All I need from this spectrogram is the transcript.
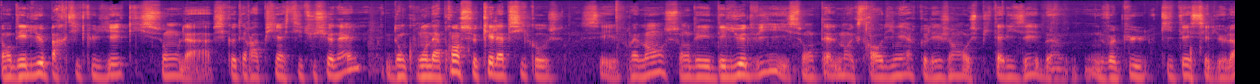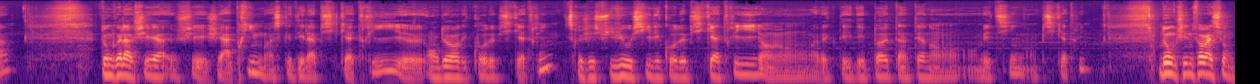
dans des lieux particuliers qui sont la psychothérapie institutionnelle, donc où on apprend ce qu'est la psychose. C'est vraiment, ce sont des, des lieux de vie, ils sont tellement extraordinaires que les gens hospitalisés ben, ne veulent plus quitter ces lieux-là. Donc voilà, j'ai appris moi ce qu'était la psychiatrie euh, en dehors des cours de psychiatrie, parce que j'ai suivi aussi des cours de psychiatrie avec des, des potes internes en, médecine, en psychiatrie. Donc j'ai une formation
